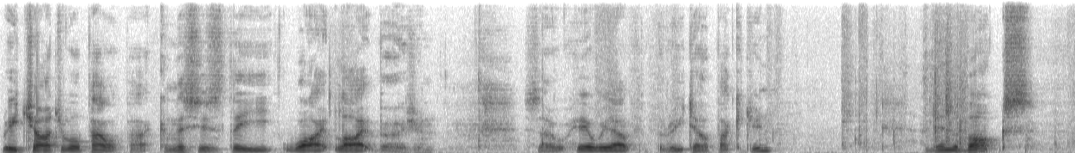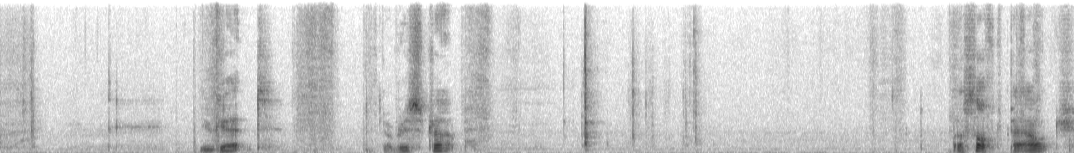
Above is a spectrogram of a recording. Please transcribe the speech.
rechargeable power pack and this is the white light version. So here we have the retail packaging and in the box you get a wrist strap, a soft pouch,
